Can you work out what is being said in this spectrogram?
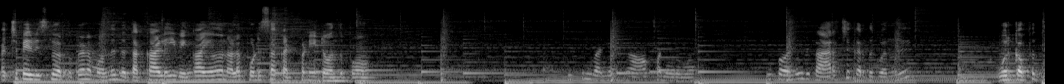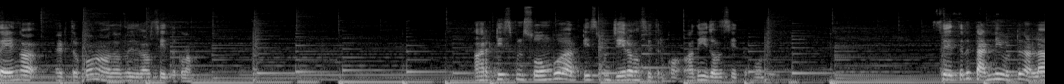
பச்சை பயிர் விசில் வரதுக்குள்ள நம்ம வந்து இந்த தக்காளி வெங்காயம் நல்லா பொடிசாக கட் பண்ணிட்டு வந்துப்போம். விசில் வந்து ஆஃப் பண்ணிடுவோம் இப்போ வந்து இதுக்கு அரைச்சிக்கிறதுக்கு வந்து ஒரு கப்பு தேங்காய் எடுத்துருக்கோம். அதை வந்து இதெல்லாம் சேர்த்துக்கலாம். அரை டீஸ்பூன் சோம்பு அரை டீஸ்பூன் ஜீரகம் சேர்த்துருக்கோம். அதையும் இதோட சேர்த்துப்போம். சேர்த்துட்டு தண்ணி விட்டு நல்லா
